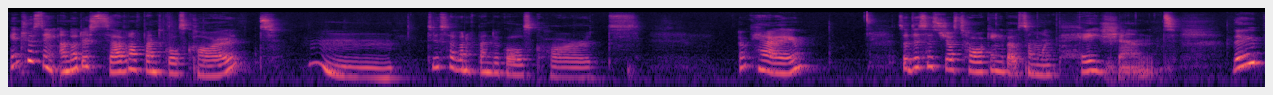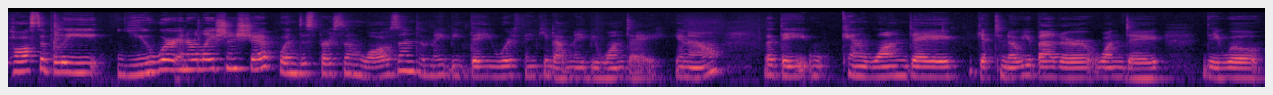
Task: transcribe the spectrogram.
Interesting. Another Seven of Pentacles card. Hmm. Two Seven of Pentacles cards. Okay. So this is just talking about someone patient. Very possibly you were in a relationship when this person wasn't, and maybe they were thinking that maybe one day, you know, that they can one day get to know you better, one day they will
